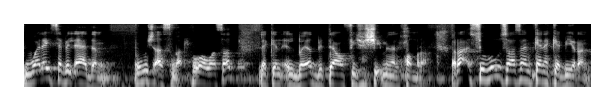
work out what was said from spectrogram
وليس بالآدم ومش أسمر هو وسط لكن البياض بتاعه فيه شيء من الحمرة. رأسه صلى الله عليه وسلم كان كبيرا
